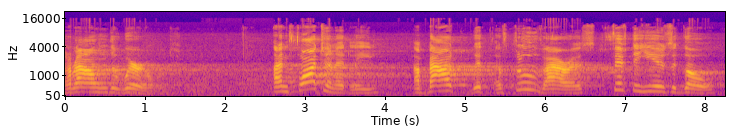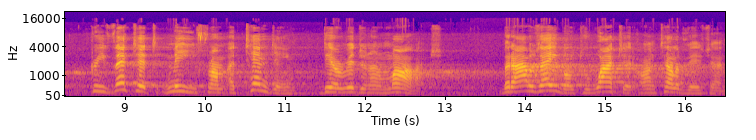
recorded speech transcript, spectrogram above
around the world. Unfortunately, a bout with a flu virus 50 years ago prevented me from attending the original march. But I was able to watch it on television,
